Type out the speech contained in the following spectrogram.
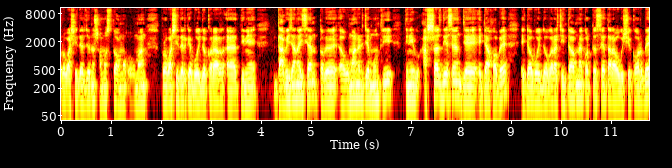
প্রবাসীদের জন্য, সমস্ত ওমান প্রবাসীদেরকে বৈধ করার তিনি দাবি জানাইছেন। তবে ওমানের যে মন্ত্রী, তিনি আশ্বাস দিয়েছেন যে এটা হবে। এটাও বৈধ করার চিন্তা ভাবনা করতেছে। তারা অবশ্যই করবে।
